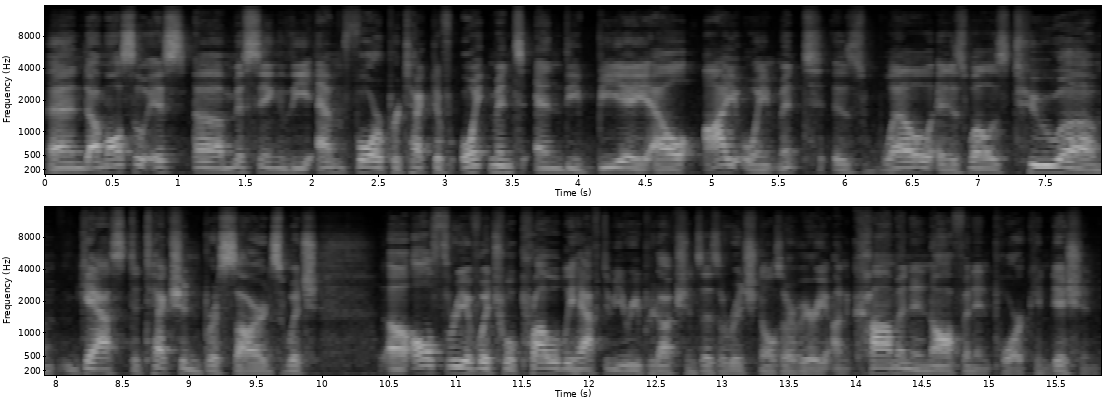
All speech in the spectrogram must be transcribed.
And I'm also is, uh, missing the M4 protective ointment and the BAL eye ointment as well, as well as two um, gas detection brassards, which uh, all three of which will probably have to be reproductions as originals are very uncommon and often in poor condition.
